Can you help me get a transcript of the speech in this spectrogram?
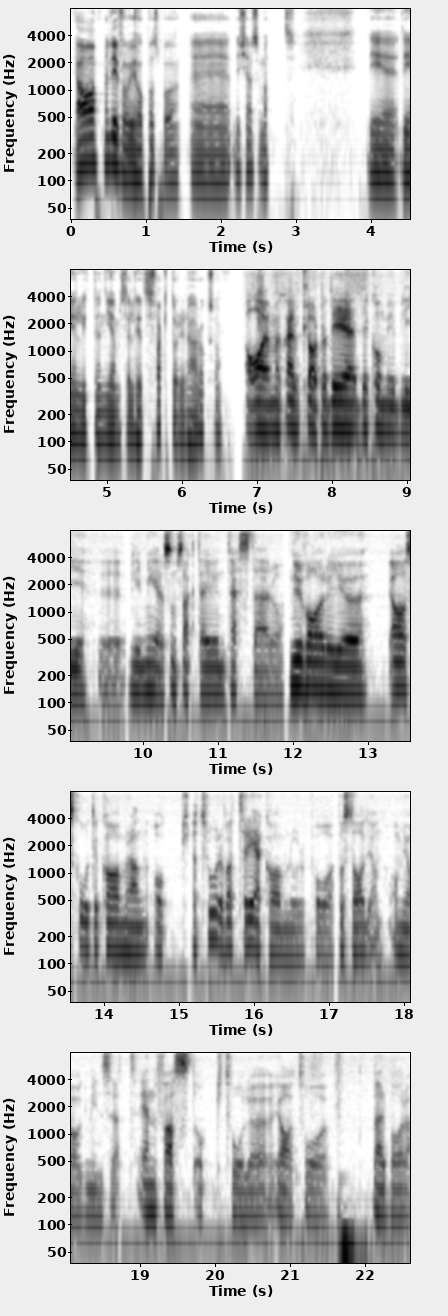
Ja, men det får vi hoppas på. Det känns som att det är, det är en liten jämställdhetsfaktor i det här också. Ja, men självklart. Och det, det kommer ju bli, eh, bli mer. Som sagt, det är ju en test där. Och nu var det ju ja, skoterkameran och jag tror det var tre kameror på, på stadion. Om jag minns rätt. En fast och två, ja, två bärbara.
